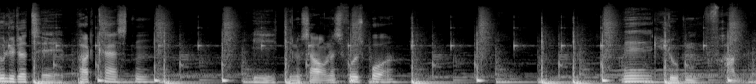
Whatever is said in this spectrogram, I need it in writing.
Du lytter til podcasten i Dinosaurernes fodspor med lupen fremme.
